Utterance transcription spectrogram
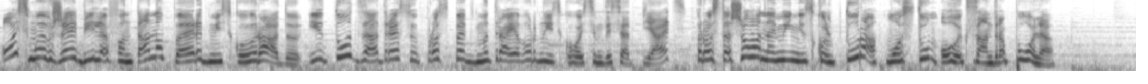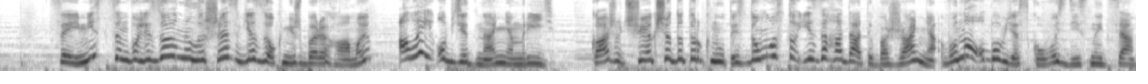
Ось ми вже біля фонтану перед міською радою. І тут, за адресою проспект Дмитра Яворницького, 75, розташована міні-скульптура мосту Олександра Поля. Цей міст символізує не лише зв'язок між берегами, але й об'єднання мрій. Кажуть, що якщо доторкнутись до мосту і загадати бажання, воно обов'язково здійсниться.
